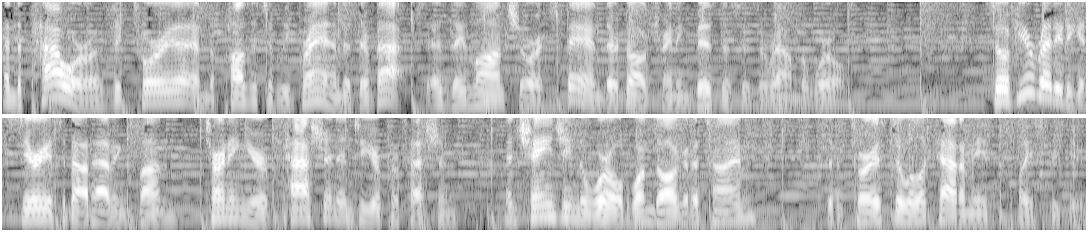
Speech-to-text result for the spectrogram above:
and the power of Victoria and the Positively brand at their backs as they launch or expand their dog training businesses around the world. So if you're ready to get serious about having fun, turning your passion into your profession, and changing the world one dog at a time, the Victoria Stilwell Academy is the place for you.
